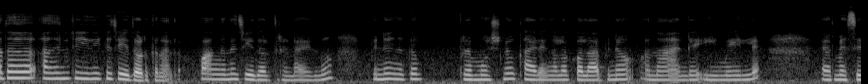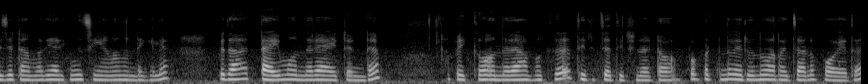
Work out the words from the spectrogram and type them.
അത് അതിന്റെ രീതിക്ക് ചെയ്ത് കൊടുക്കണമല്ലോ. അപ്പോൾ അങ്ങനെ ചെയ്ത് കൊടുത്തിട്ടുണ്ടായിരുന്നു. പിന്നെ നിങ്ങൾക്ക് പ്രൊമോഷനോ കാര്യങ്ങളോ കൊലാബിനോ ഒന്ന് എന്റെ ഇമെയിലിൽ മെസ്സേജ് ഇട്ടാൽ മതി. ആർക്കും ചെയ്യണമെന്നുണ്ടെങ്കിൽ. അപ്പോൾ ഇതാ ടൈം ഒന്നര ആയിട്ടുണ്ട്. അപ്പോൾ ഇപ്പോൾ ഒന്നര നമുക്ക് തിരിച്ചെത്തിയിട്ടുണ്ട് കേട്ടോ. അപ്പോൾ പെട്ടെന്ന് വരുമെന്ന് പറഞ്ഞിട്ടാണ് പോയത്.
